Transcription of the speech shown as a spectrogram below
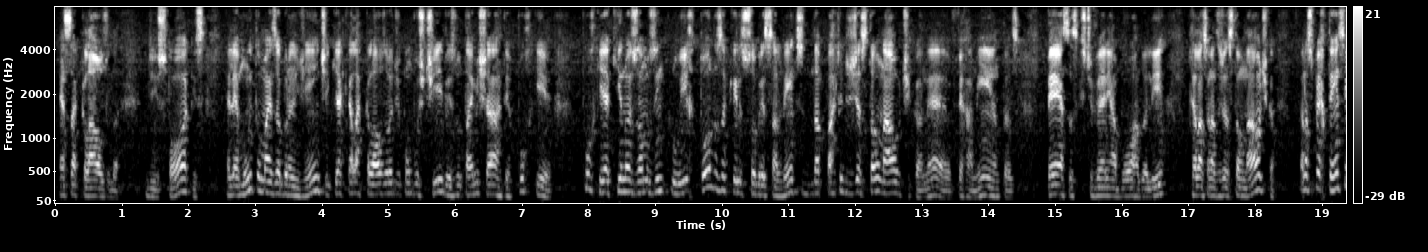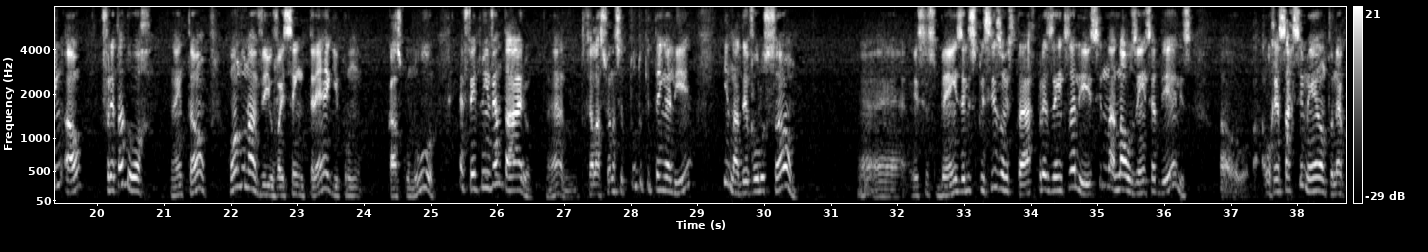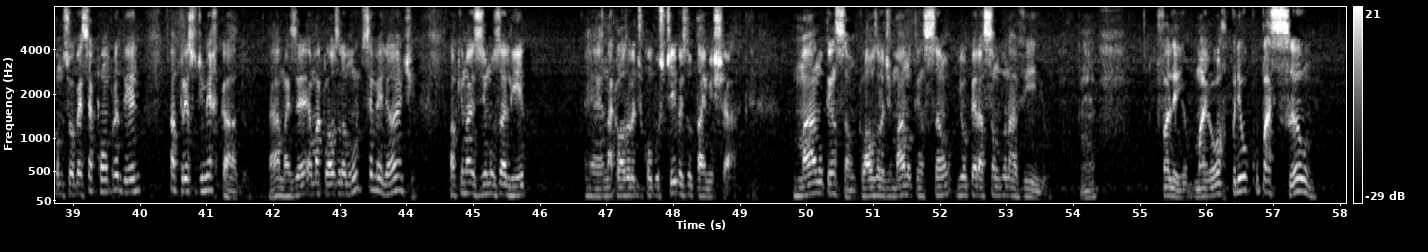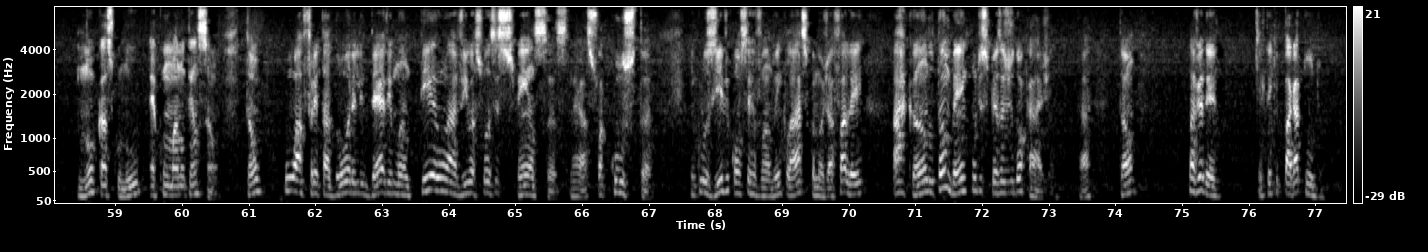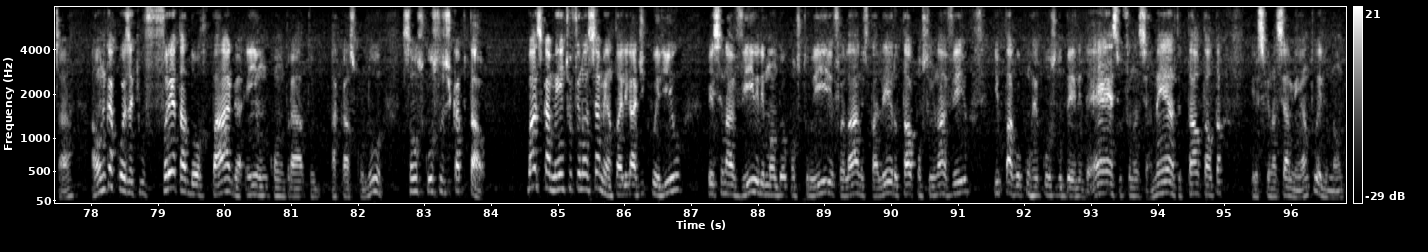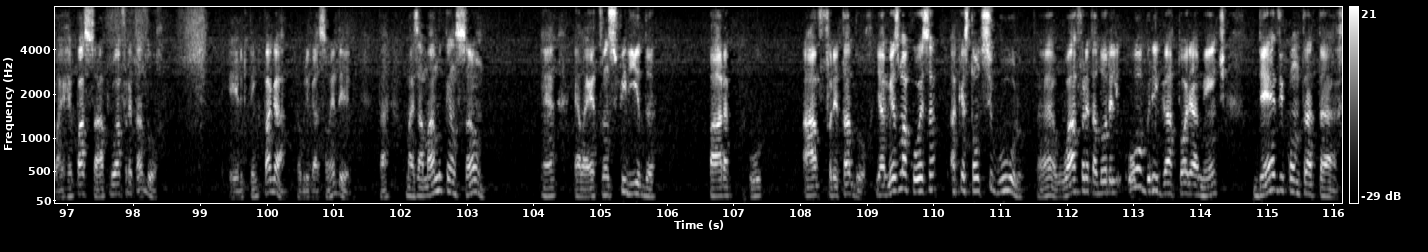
essa cláusula de estoques, ela é muito mais abrangente que aquela cláusula de combustíveis do time charter. Por quê? Porque aqui nós vamos incluir todos aqueles sobressalentes da parte de gestão náutica, né? ferramentas, peças que estiverem a bordo ali relacionadas à gestão náutica, elas pertencem ao fretador. Né? Então, quando o navio vai ser entregue para um casco nu, é feito um inventário. Né? Relaciona-se tudo que tem ali e na devolução é, é, esses bens eles precisam estar presentes ali. Se na, na ausência deles, o, o, ressarcimento, né, como se houvesse a compra dele a preço de mercado. Tá? Mas é, é uma cláusula muito semelhante ao que nós vimos ali é, na cláusula de combustíveis do time charter. Manutenção, cláusula de manutenção e operação do navio. Né? Falei, a maior preocupação no casco nu é com manutenção. Então, o afretador ele deve manter o navio às suas expensas, né, à sua custa, inclusive conservando em classe, como eu já falei, arcando também com despesas de docagem. Tá? Então, navio dele, ele tem que pagar tudo. Tá? A única coisa que o fretador paga em um contrato a casco nu são os custos de capital. Basicamente, o financiamento. Ele adquiriu esse navio ele mandou construir, foi lá no estaleiro, tal, construiu o navio e pagou com recurso do BNDES, o financiamento e tal, tal, tal. Esse financiamento ele não vai repassar para o afretador. Ele que tem que pagar, a obrigação é dele. Tá? Mas a manutenção é, ela é transferida para o afretador. E a mesma coisa a questão do seguro. Né? O afretador ele obrigatoriamente deve contratar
